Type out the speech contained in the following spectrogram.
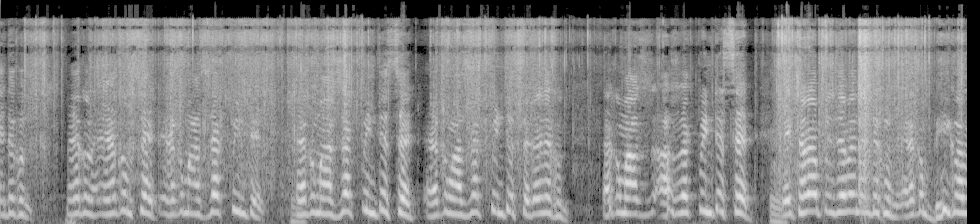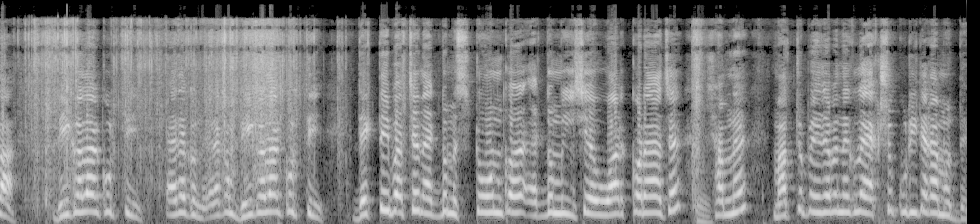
এই দেখুন এরকম এরকম সেট এরকম আজরাক প্রিন্টের এরকম আজরাক প্রিন্টের সেট এরকম আজরাক প্রিন্টের সেট এই দেখুন এরকম আজ- আজরাক প্রিন্টের সেট এছাড়াও পেয়ে যাবেন এই দেখুন এরকম ভি গলা ভি গলার কুর্তি। এই দেখুন এরকম ভি গলার কুর্তি। দেখতেই পাচ্ছেন একদম স্টোন করা একদম ইসে ওয়ার্ক করা আছে। সামনে মাত্র পেয়ে যাবেন এগুলো একশো কুড়ি টাকার মধ্যে।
